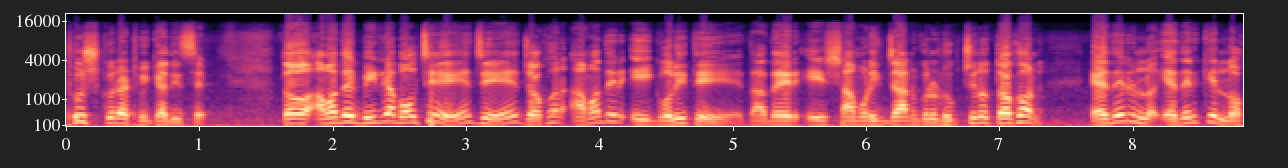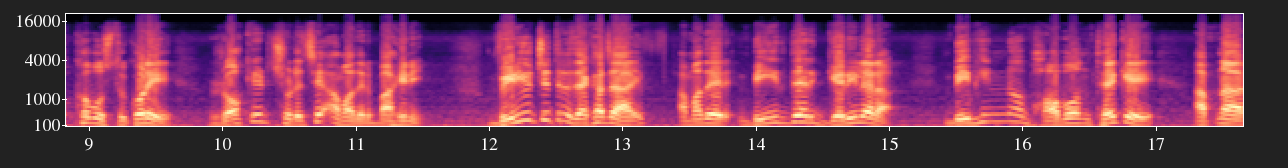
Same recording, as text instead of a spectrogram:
ঠুস করে ঠুইকা দিছে। তো আমাদের বীররা বলছে যে যখন আমাদের এই গলিতে তাদের এই সামরিক যানগুলো ঢুকছিল, তখন এদের এদেরকে লক্ষ্যবস্তু করে রকেট ছড়েছে আমাদের বাহিনী। ভিডিও চিত্রে দেখা যায়, আমাদের বীরদের গেরিলারা বিভিন্ন ভবন থেকে আপনার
